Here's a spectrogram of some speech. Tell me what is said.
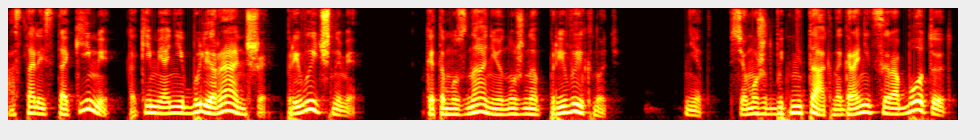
остались такими, какими они были раньше, привычными. К этому знанию нужно привыкнуть. Нет, все может быть не так, на границе работают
